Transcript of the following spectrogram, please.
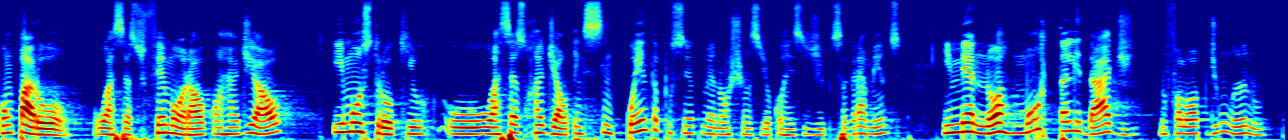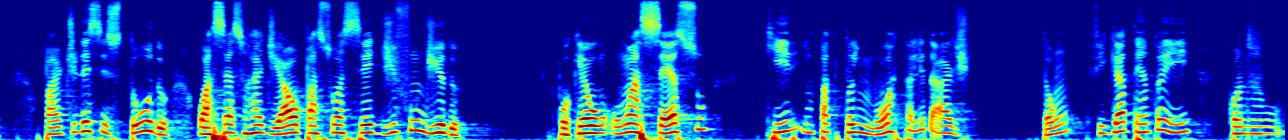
comparou o acesso femoral com a radial, e mostrou que o, o acesso radial tem 50% menor chance de ocorrência de sangramentos e menor mortalidade no follow-up de um ano. A partir desse estudo, o acesso radial passou a ser difundido, porque é um acesso que impactou em mortalidade. Então, fique atento aí quando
